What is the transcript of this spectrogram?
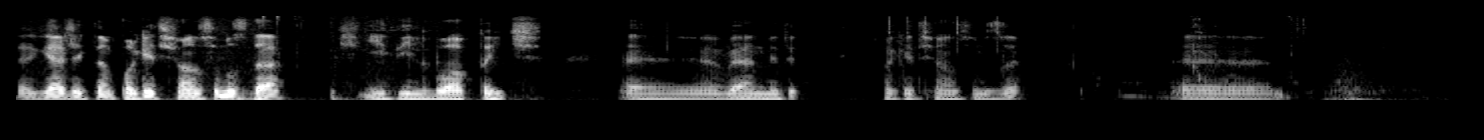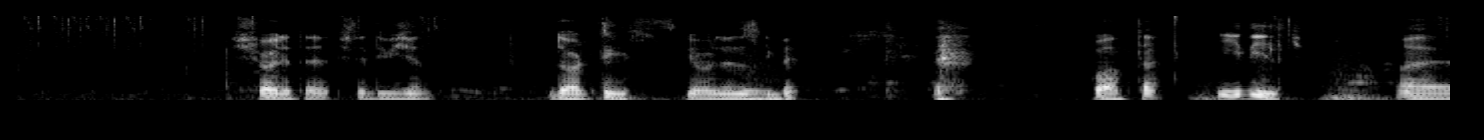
e, gerçekten paket şansımız da hiç iyi değildi bu hafta hiç e, beğenmedim paket şansımızı. E, şöyle de işte Division 4'teyiz gördüğünüz gibi. bu hafta iyi değildik. E,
